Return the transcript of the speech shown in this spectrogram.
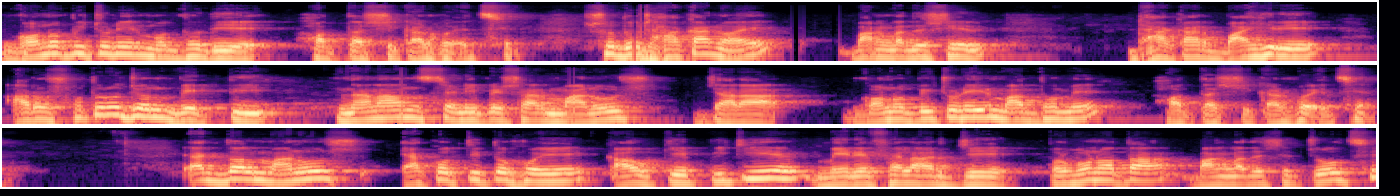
গণপিটুনির মধ্য দিয়ে হত্যার শিকার হয়েছে। শুধু ঢাকা নয়, বাংলাদেশের ঢাকার বাহিরে আরও সতেরো জন ব্যক্তি, নানান শ্রেণি পেশার মানুষ যারা গণপিটুনির মাধ্যমে হত্যার শিকার হয়েছে একদল মানুষ একত্রিত হয়ে কাউকে পিটিয়ে মেরে ফেলার যে প্রবণতা বাংলাদেশে চলছে,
